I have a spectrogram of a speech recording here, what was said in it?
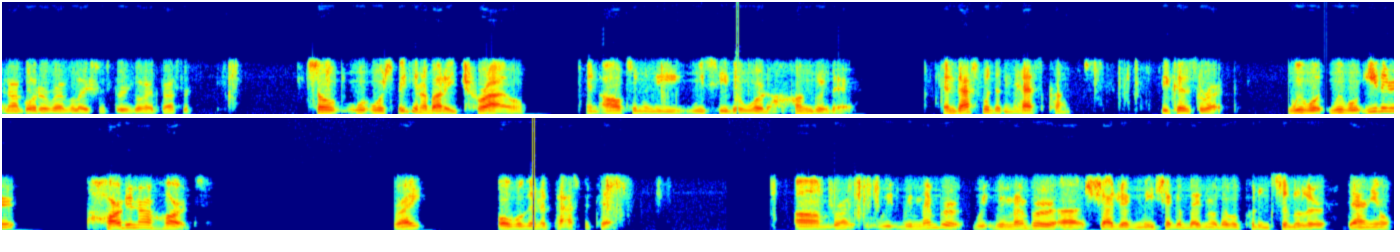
And I'll go to Revelations three. Go ahead, Pastor. So we're speaking about a trial, and ultimately we see the word hunger there, and that's where the mm-hmm. test comes, because correct, we will we will either harden our hearts, right, or we're going to pass the test. Um, right. We remember we remember uh, Shadrach, Meshach, and Abednego. They were put in similar Daniel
